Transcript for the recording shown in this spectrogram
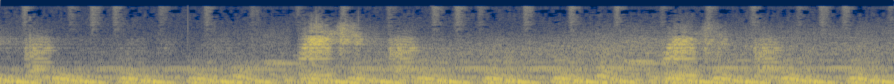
Thank you.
